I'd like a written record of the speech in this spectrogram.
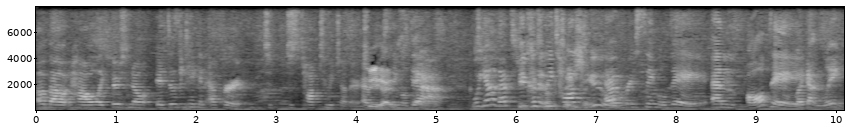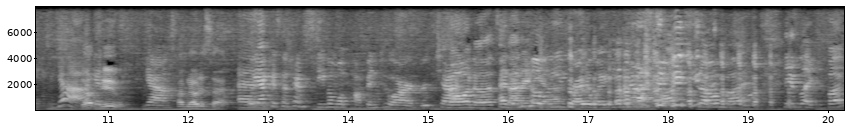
about how like there's no, it doesn't take an effort to just talk to each other every single day. yeah. Well, yeah, that's Because we talk Conversation. every single day and all day. like at Link. Yeah. Y'all like do. Yeah. I've noticed that. And well, yeah, because sometimes Steven will pop into our group chat. No, no, that's a and bad then he'll idea. leave right away because we talk so much. he's like, fuck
